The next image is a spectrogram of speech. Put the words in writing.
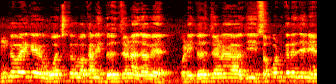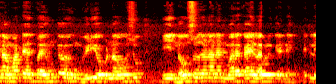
શું કહેવાય કે વોચ કરવા ખાલી દસ જણા જ આવે. પણ એ દસ જણા જે સપોર્ટ કરે છે ને એના માટે જ ભાઈ હું કહેવાય, હું વીડિયો બનાવું છું. એ નવસો જણાને મારે કાંઈ લાગે કે નહીં. એટલે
